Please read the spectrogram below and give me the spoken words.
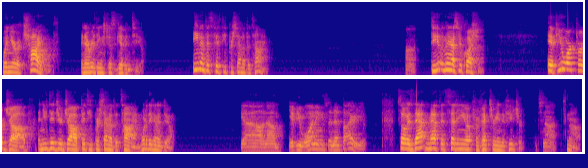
when you're a child and everything's just given to you? Even if it's 50% of the time. Huh. Do you, let me ask you a question. If you worked for a job and you did your job 50% of the time, what are they going to do? Yeah, and um, give you warnings and then fire you. So is that method setting you up for victory in the future? It's not. It's not.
